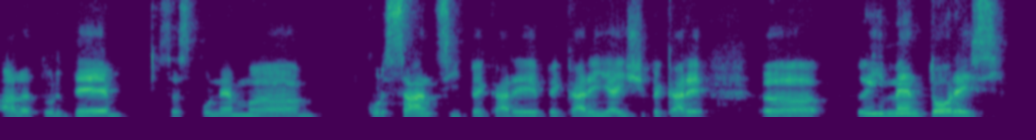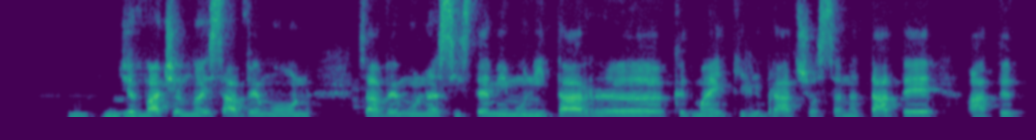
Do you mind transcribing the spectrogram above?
alături de să spunem, uh, cursanții pe care, pe care îi ai și pe care uh, îi mentorezi. Mm-hmm. Ce facem noi să avem un, să avem un sistem imunitar uh, cât mai echilibrat și o sănătate atât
